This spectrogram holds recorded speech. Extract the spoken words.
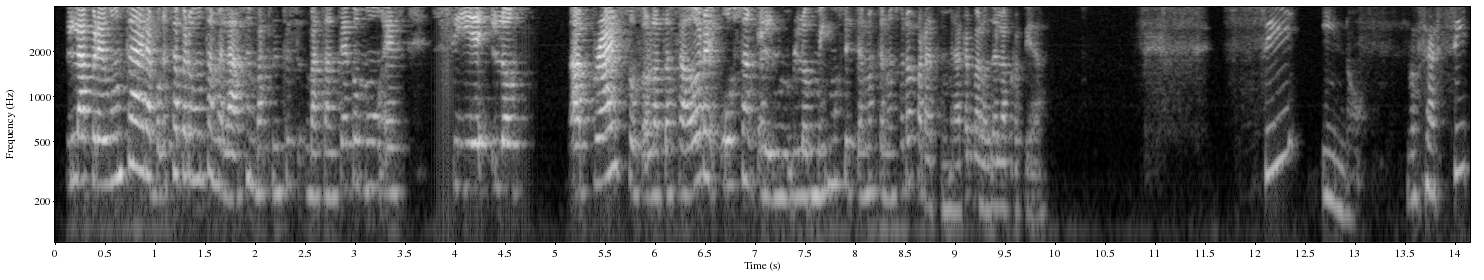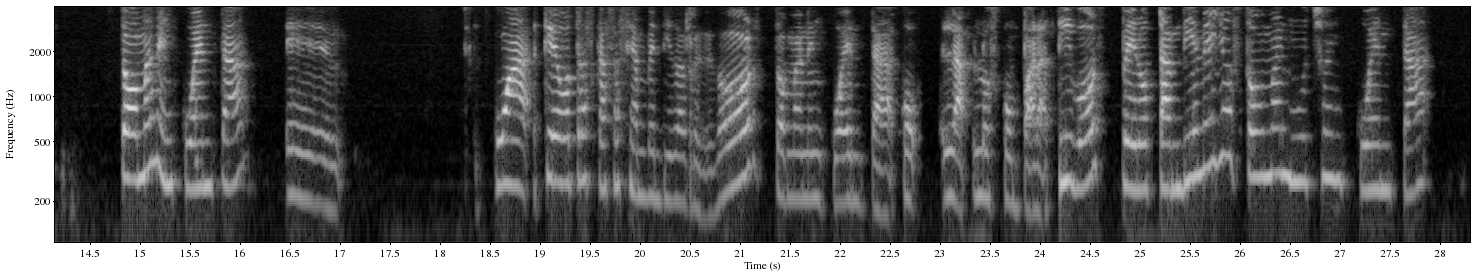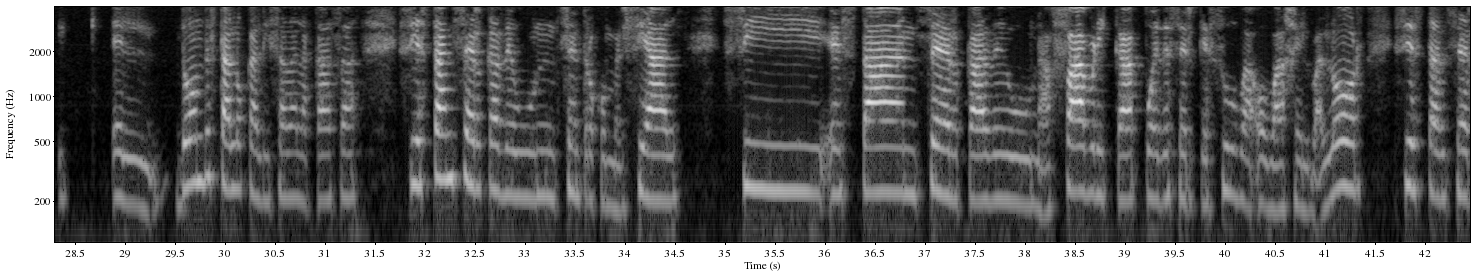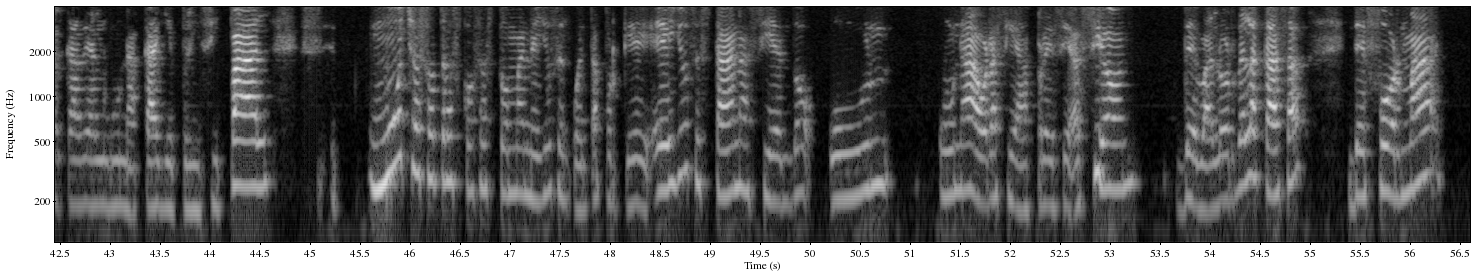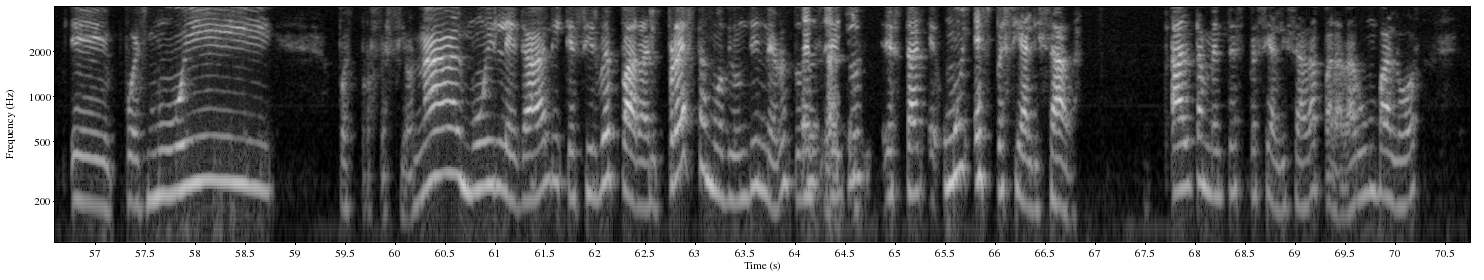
la pregunta era, porque esa pregunta me la hacen bastante, bastante común, es si los appraisals o los tasadores usan los mismos sistemas que nosotros para determinar el valor de la propiedad. Sí y no. O sea, sí toman en cuenta eh, qué otras casas se han vendido alrededor, toman en cuenta los comparativos, pero también ellos toman mucho en cuenta el dónde está localizada la casa, si están cerca de un centro comercial, si están cerca de una fábrica, puede ser que suba o baje el valor, si están cerca de alguna calle principal, muchas otras cosas toman ellos en cuenta porque ellos están haciendo un, una ahora sí apreciación de valor de la casa de forma eh, pues muy pues profesional, muy legal y que sirve para el préstamo de un dinero. Entonces ellos están eh, muy especializada, altamente especializada para dar un valor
